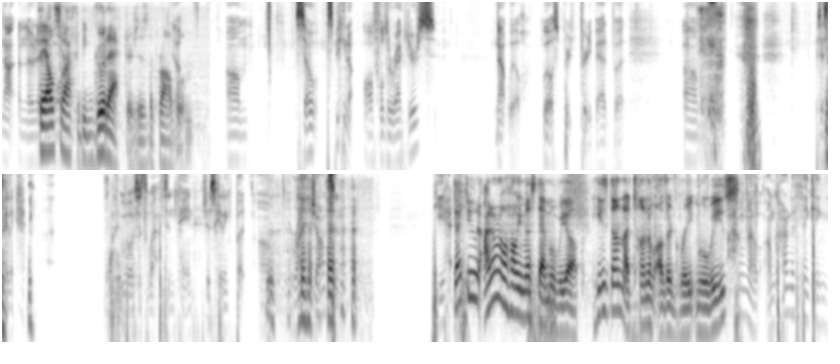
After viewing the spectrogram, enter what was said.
not unknown. they also have to be good actors. Is the problem? Um, so speaking of awful directors, not Will. Will's pretty pretty bad, but um, just kidding. Will just laughed in pain. Just kidding. But um, Rian Johnson, he that dude, I don't know how he messed that movie up. He's done a ton of other great movies. I don't know. I'm kind of thinking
